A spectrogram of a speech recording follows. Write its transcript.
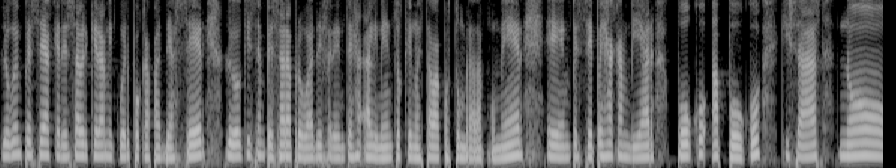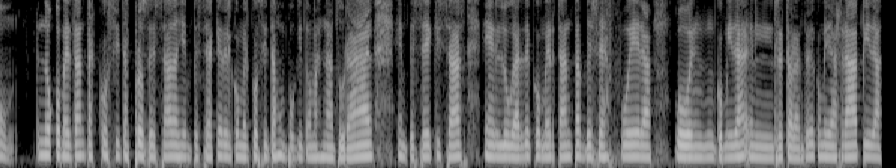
Luego empecé a querer saber qué era mi cuerpo capaz de hacer. Luego quise empezar a probar diferentes alimentos que no estaba acostumbrada a comer. Eh, empecé pues a cambiar poco a poco. Quizás no no comer tantas cositas procesadas y empecé a querer comer cositas un poquito más natural. Empecé quizás en lugar de comer tantas veces afuera o en comida, en restaurantes de comida rápida,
